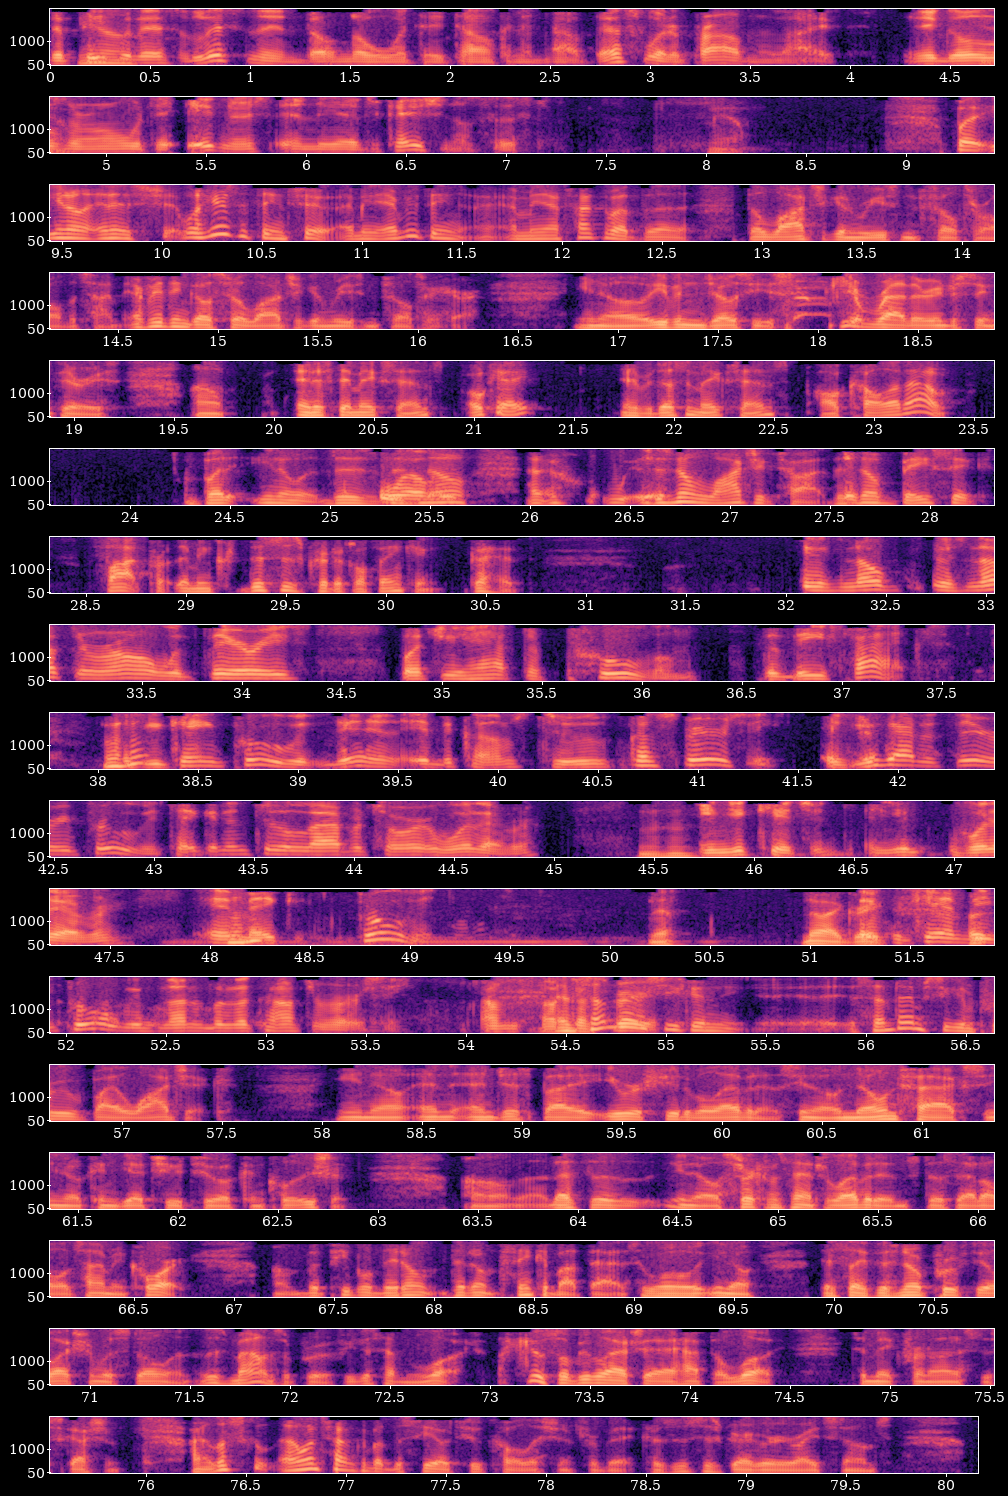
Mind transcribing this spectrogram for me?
The people Yeah. that's listening don't know what they're talking about. That's where the problem lies. And it goes along with the ignorance in the educational system. Yeah. But you know, and it's well. Here's the thing too. I mean, everything. I mean, I talk about the the logic and reason filter all the time. Everything goes through a logic and reason filter here. You know, even Josie's rather interesting theories. Um, and if they make sense, okay. And if it doesn't make sense, I'll call it out. But you know, there's there's Well, no uh, there's no logic taught. There's no basic thought. Pro- I mean, this is critical thinking. Go ahead. There's no, there's nothing wrong with theories, but you have to prove them to be facts. If Mhm. you can't prove it, then it becomes to conspiracy. If you got a theory, prove it. Take it into a laboratory or whatever, Mhm. in your kitchen, and you whatever, and Mhm. make it, prove it. No, I agree. If it can't be proved, it's nothing but a controversy. Um, a and sometimes you can uh, sometimes you can prove by logic you know and and just by irrefutable evidence you know known facts you know can get you to a conclusion um, that's a you know circumstantial evidence does that all the time in court um, but people they don't they don't think about that so well you know it's like there's no proof the election was stolen there's mountains of proof you just haven't looked so people actually have to look to make for an honest discussion all right let's go, i want to talk about the co2 coalition for a bit because this is gregory wrightstone's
